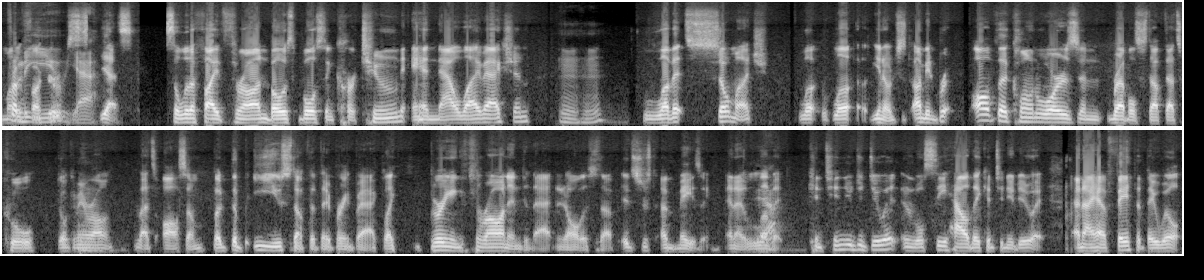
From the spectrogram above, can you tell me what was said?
From the EU? motherfuckers, Yeah. yes, solidified Thrawn both both in cartoon and now live action. Mm-hmm. love it so much. Lo- lo- you know, just I mean, br- all the Clone Wars and Rebel stuff. That's cool. Don't get me Mhm. wrong. That's awesome. But the EU stuff that they bring back, like bringing Thrawn into that and all this stuff, it's just amazing, and I love Yeah. it. Continue to do it, and we'll see how they continue to do it. And I have faith that they will.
